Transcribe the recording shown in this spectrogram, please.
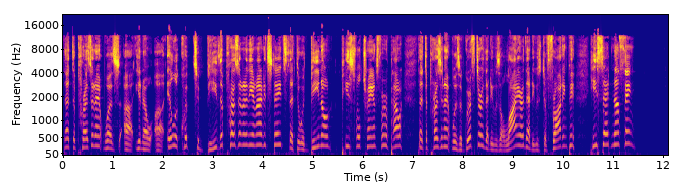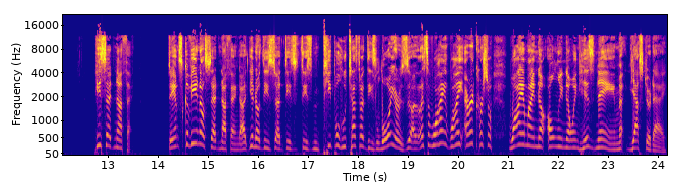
that the president was, uh, you know, uh, ill-equipped to be the president of the United States, that there would be no peaceful transfer of power, that the president was a grifter, that he was a liar, that he was defrauding people. He said nothing. He said nothing. Dan Scavino said nothing. Uh, you know these uh, these these people who testified, these lawyers. Uh, I said, why why Eric Herschel? Why am I no, only knowing his name yesterday?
